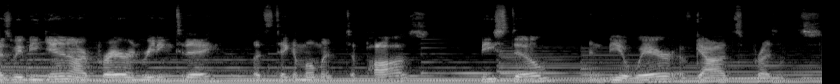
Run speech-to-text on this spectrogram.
As we begin our prayer and reading today, let's take a moment to pause, be still, and be aware of God's presence.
